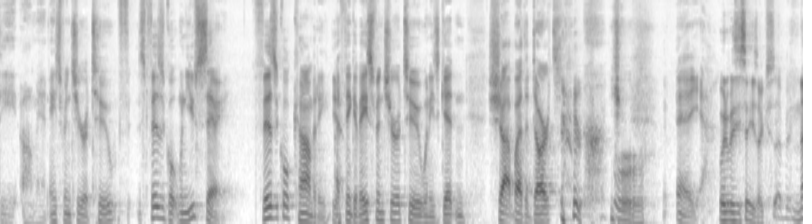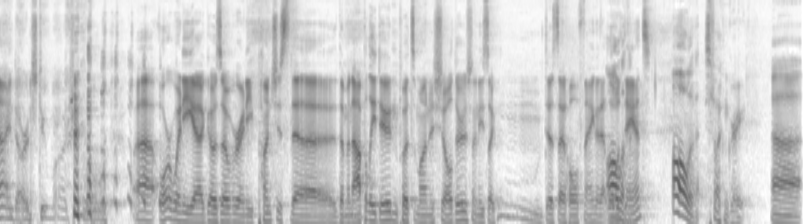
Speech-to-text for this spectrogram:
The oh man, Ace Ventura two, F- physical. When you say physical comedy, Yeah. I think of Ace Ventura two when he's getting shot by the darts. uh, yeah, What does he say? He's like seven, nine darts too much. uh, or when he uh, goes over and he punches the the Monopoly dude and puts him on his shoulders, and he's like, mm, does that whole thing, that All little of it. dance. all of it. It's fucking great. Uh,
